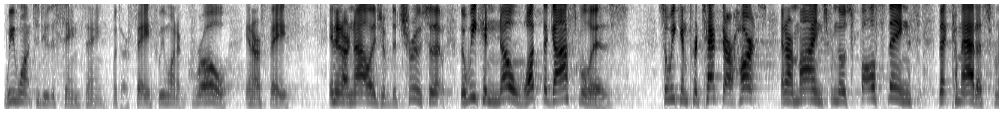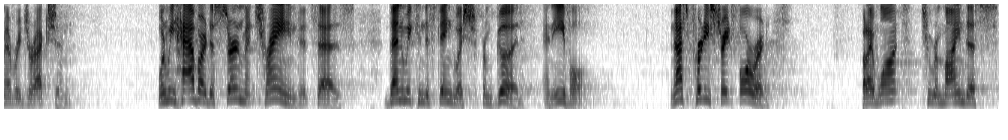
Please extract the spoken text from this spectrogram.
We want to do the same thing with our faith. We want to grow in our faith and in our knowledge of the truth so that, that we can know what the gospel is, so we can protect our hearts and our minds from those false things that come at us from every direction. When we have our discernment trained, it says, then we can distinguish from good and evil. And that's pretty straightforward. But I want to remind us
